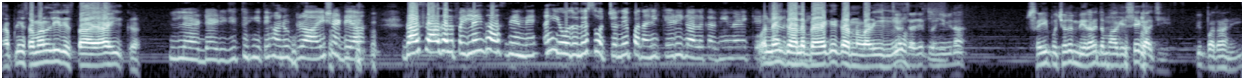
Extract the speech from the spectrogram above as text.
ਆਪਣੀ ਸਮਝ ਲਈ ਰਿਸ਼ਤਾ ਆਇਆ ਸੀ ਇੱਕ। ਲੈ ਡੈਡੀ ਜੀ ਤੁਸੀਂ ਤੇ ਸਾਨੂੰ ਡਰਾ ਹੀ ਛੱਡਿਆ। ਦੱਸ ਆ ਗੱਲ ਪਹਿਲਾਂ ਹੀ ਦੱਸ ਦਿੰਦੇ। ਅਸੀਂ ਉਦੋਂ ਦੇ ਸੋਚਣ ਦੇ ਪਤਾ ਨਹੀਂ ਕਿਹੜੀ ਗੱਲ ਕਰਨੀ ਇਹਨਾਂ ਨੇ ਉਹ ਕਿਹੜੀ ਨਹੀਂ ਗੱਲ ਬਹਿ ਕੇ ਕਰਨ ਵਾਲੀ ਸੀ। ਚਾਚਾ ਜੀ ਤੁਸੀਂ ਵੀ ਨਾ ਸਹੀ ਪੁੱਛੋ ਤੇ ਮੇਰਾ ਵੀ ਦਿਮਾਗ ਇਸੇ ਗੱਲ 'ਚ ਹੀ ਵੀ ਪਤਾ ਨਹੀਂ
